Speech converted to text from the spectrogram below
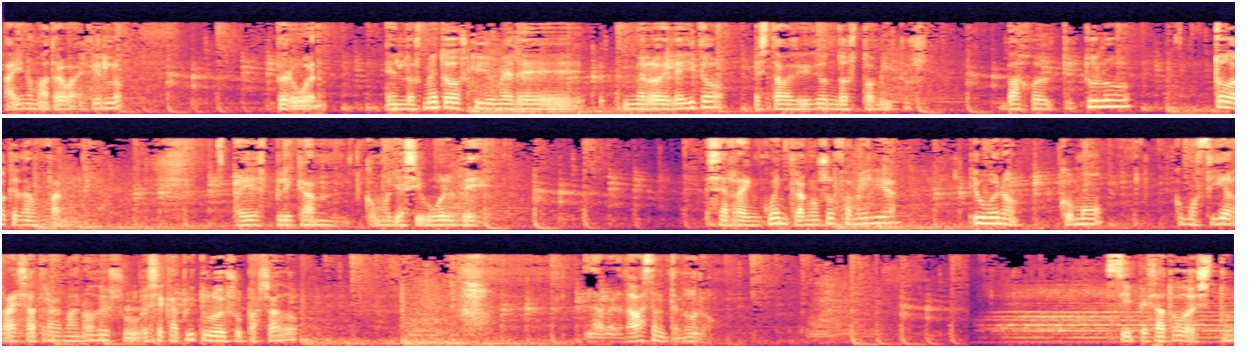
Ahí no me atrevo a decirlo. Pero bueno, en los métodos que yo me, le- lo he leído, estaba dividido en dos tomitos. Bajo el título Todo queda en familia. Ahí explican cómo Jesse vuelve se reencuentra con su familia y bueno, cómo, cómo cierra esa trama, ¿no? De su, ese capítulo de su pasado. La verdad, bastante duro. Si pese a todo esto,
